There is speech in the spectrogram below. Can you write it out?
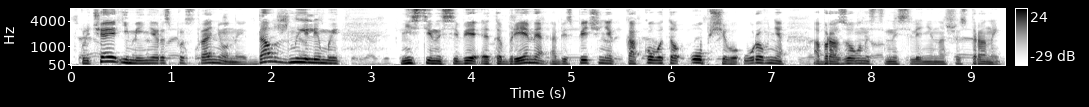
включая и менее распространенные? Должны ли мы нести на себе это бремя обеспечения какого-то общего уровня образованности населения нашей страны?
